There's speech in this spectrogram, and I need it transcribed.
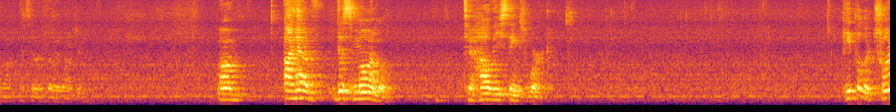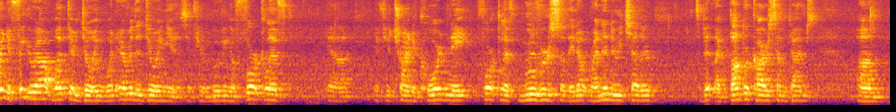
Well, that's not really larger. Um, I have this model to how these things work. People are trying to figure out what they're doing, whatever the doing is. If you're moving a forklift, uh, if you're trying to coordinate forklift movers so they don't run into each other, it's a bit like bumper cars sometimes. Um,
